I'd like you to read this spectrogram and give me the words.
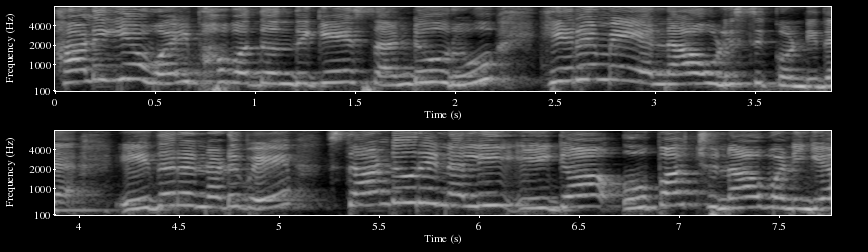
ಹಳೆಯ ವೈಭವದೊಂದಿಗೆ ಸಂಡೂರು ಹಿರಿಮೆಯನ್ನ ಉಳಿಸಿಕೊಂಡಿದೆ. ಇದರ ನಡುವೆ ಸಂಡೂರಿನಲ್ಲಿ ಈಗ ಉಪ ಚುನಾವಣೆಯ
